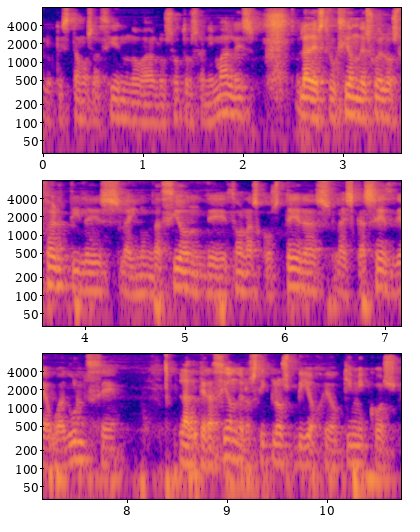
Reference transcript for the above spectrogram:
lo que estamos haciendo a los otros animales, la destrucción de suelos fértiles, la inundación de zonas costeras, la escasez de agua dulce, la alteración de los ciclos biogeoquímicos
